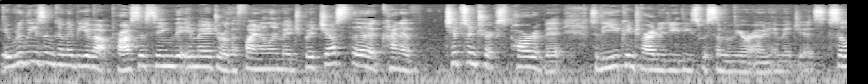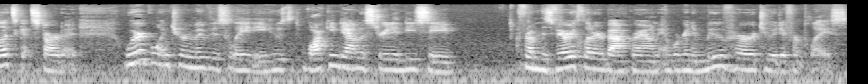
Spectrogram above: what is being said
It really isn't going to be about processing the image or the final image, but just the kind of tips and tricks part of it so that you can try to do these with some of your own images. So let's get started. We're going to remove this lady who's walking down the street in DC from this very cluttered background and we're going to move her to a different place.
